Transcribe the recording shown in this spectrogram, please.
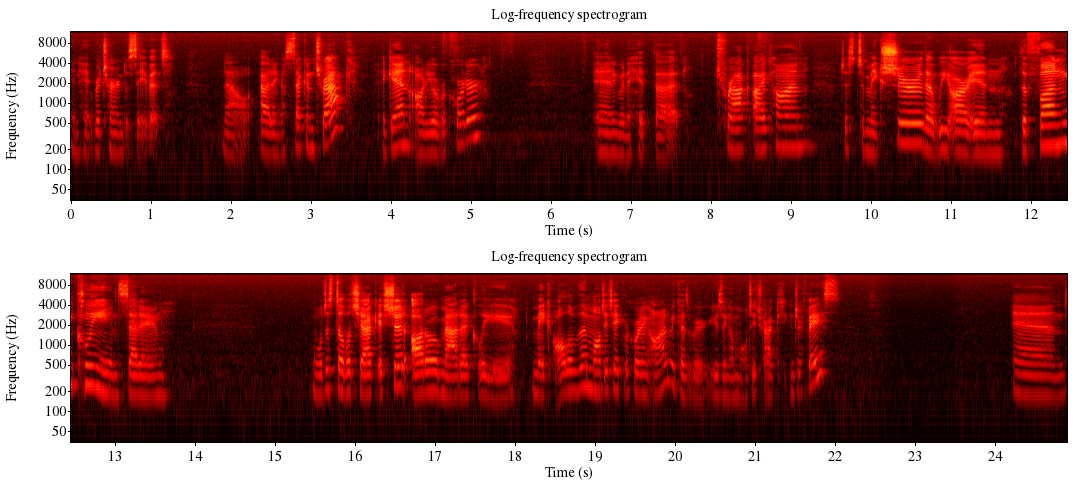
And hit return to save it. Now adding a second track, again, audio recorder. And I'm going to hit that track icon just to make sure that we are in the fun clean setting. We'll just double check. It should automatically make all of them multi-take recording on because we're using a multi-track interface. And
